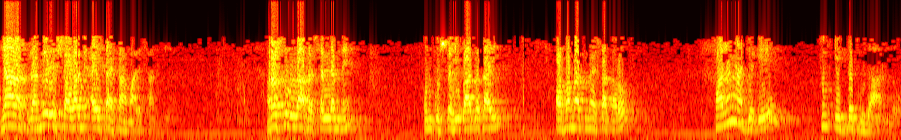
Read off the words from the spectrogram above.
یا رسول میرے شوہر نے ایسا ایسا ہمارے ساتھ کیا۔ رسول اللہ صلی اللہ علیہ وسلم نے ان کو صحیح بات بتائی اور ہم تم ایسا کرو، فلاں جگہ تم عدت گزار لو۔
